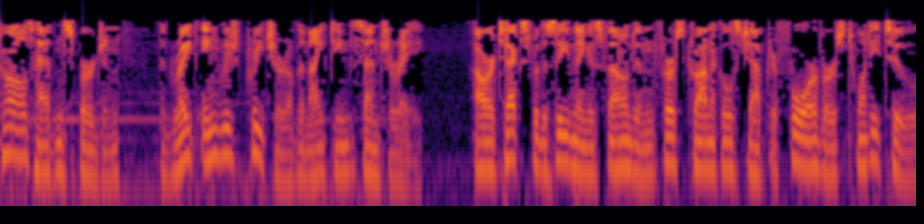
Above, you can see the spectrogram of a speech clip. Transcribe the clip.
Charles Haddon Spurgeon, the great English preacher of the 19th century. Our text for this evening is found in 1 Chronicles chapter 4 verse 22.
